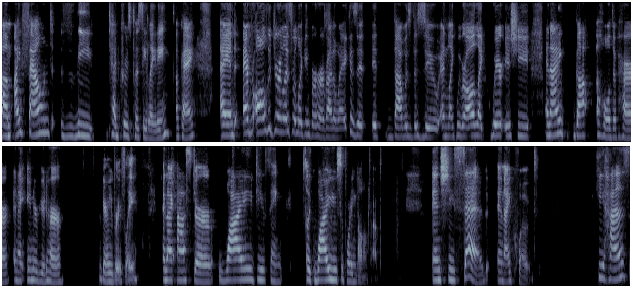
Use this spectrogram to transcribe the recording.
um, i found the ted cruz pussy lady okay and all the journalists were looking for her by the way because it it that was the zoo. And like we were all like where is she? And i got a hold of her and i interviewed her very briefly. And i asked her why do you think like why are you supporting donald trump? And she said and i quote he has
